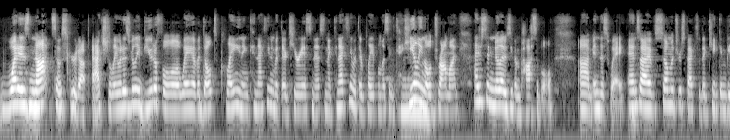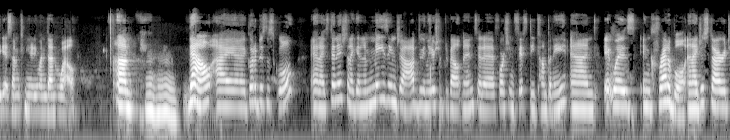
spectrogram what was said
what is not so screwed up actually what is really beautiful a way of adults playing and connecting with their curiousness and connecting with their playfulness and mm. healing old trauma and i just didn't know that was even possible um, in this way and so i have so much respect for the kink and bdsm community when done well um, mm-hmm. now i uh, go to business school and I finished and I get an amazing job doing leadership development at a Fortune 50 company. And it was incredible. And I just start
